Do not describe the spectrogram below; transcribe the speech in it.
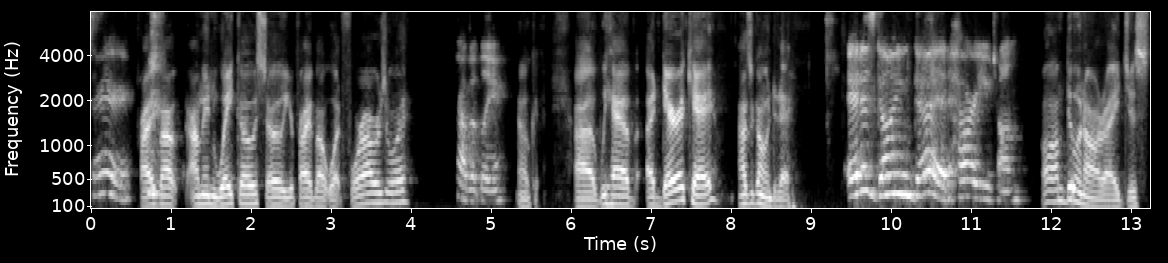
sir. probably about, I'm in Waco, so you're probably about what, four hours away? Probably. Okay. Uh, we have Adara Kay. How's it going today? It is going good. How are you, Tom? Oh, I'm doing all right. Just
